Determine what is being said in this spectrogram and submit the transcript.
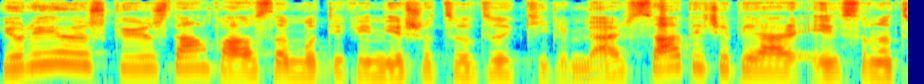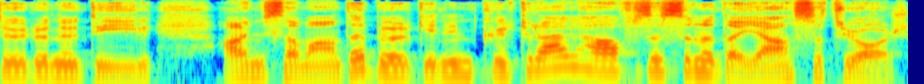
Yöreye özgü yüzden fazla motifin yaşatıldığı kilimler sadece birer el sanatı ürünü değil, aynı zamanda bölgenin kültürel hafızasını da yansıtıyor.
